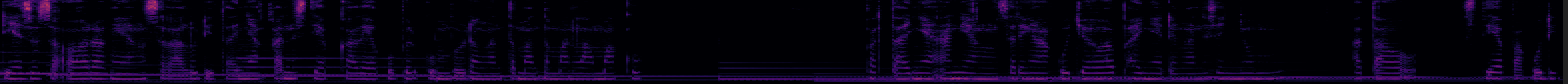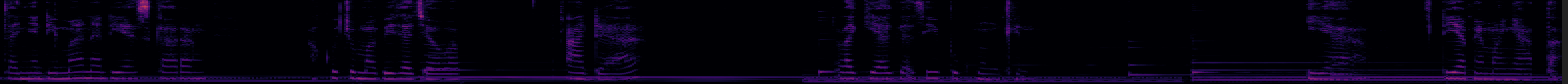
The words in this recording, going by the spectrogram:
Dia seseorang yang selalu ditanyakan setiap kali aku berkumpul dengan teman-teman lamaku. Pertanyaan yang sering aku jawab hanya dengan senyum atau setiap aku ditanya di mana dia sekarang, aku cuma bisa jawab, "Ada." Lagi agak sibuk mungkin. Iya, dia memang nyata.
